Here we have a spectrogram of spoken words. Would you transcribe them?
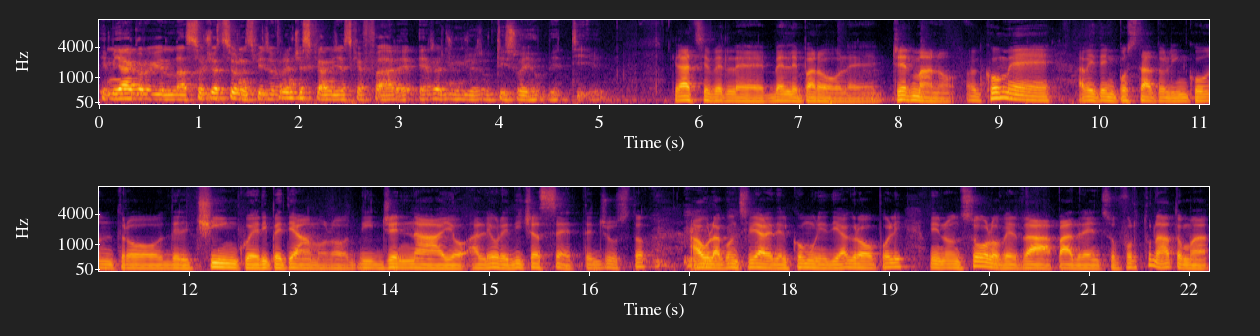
e mi auguro che l'associazione Spirito Francescano riesca a fare e raggiungere tutti i suoi obiettivi. Grazie per le belle parole. Germano, come avete impostato l'incontro del 5, ripetiamolo, di gennaio alle ore 17, giusto? Aula consigliare del comune di Agropoli, quindi non solo verrà padre Enzo Fortunato, ma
